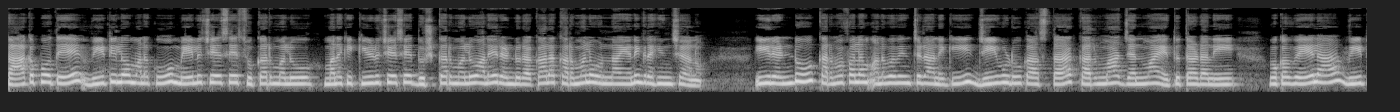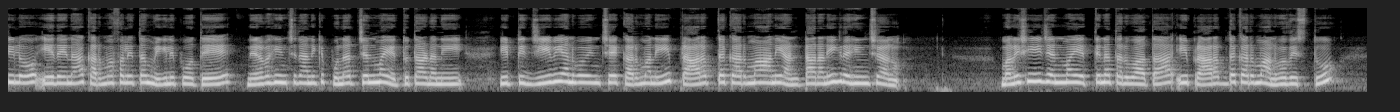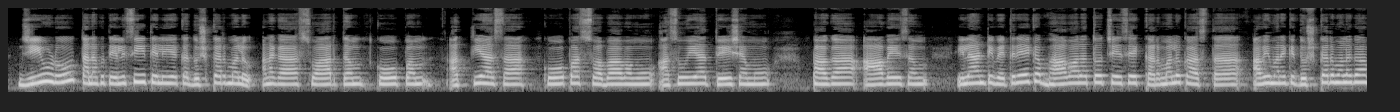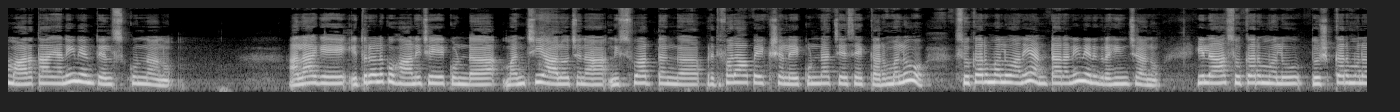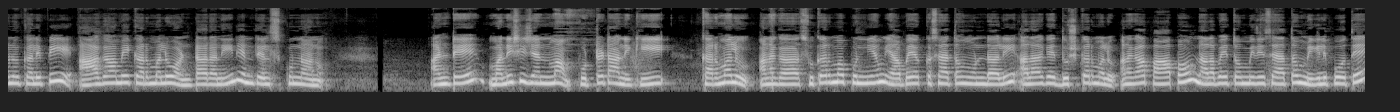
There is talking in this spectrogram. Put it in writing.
కాకపోతే వీటిలో మనకు మేలు చేసే సుకర్మలు మనకి కీడు చేసే దుష్కర్మలు అనే రెండు రకాల కర్మలు ఉన్నాయని గ్రహించాను. ఈ రెండు కర్మఫలం అనుభవించడానికి జీవుడు కాస్త కర్మ జన్మ ఎత్తుతాడని. ఒకవేళ వీటిలో ఏదైనా కర్మఫలితం మిగిలిపోతే నిర్వహించడానికి పునర్జన్మ ఎత్తుతాడని. ఇట్టి జీవి అనుభవించే కర్మని ప్రారబ్ధ కర్మ అని అంటారని గ్రహించాను. మనిషి జన్మ ఎత్తిన తరువాత ఈ ప్రారబ్ధ కర్మ అనుభవిస్తూ జీవుడు తనకు తెలిసి తెలియక దుష్కర్మలు అనగా స్వార్థం కోపం అత్యాస కోప స్వభావము అసూయ ద్వేషము పగ ఆవేశం ఇలాంటి వ్యతిరేక భావాలతో చేసే కర్మలు కాస్త అవి మనకి దుష్కర్మలుగా మారతాయని నేను తెలుసుకున్నాను. అలాగే ఇతరులకు హాని చేయకుండా మంచి ఆలోచన నిస్వార్థంగా ప్రతిఫలాపేక్ష లేకుండా చేసే కర్మలు సుకర్మలు అని అంటారని నేను గ్రహించాను. ఇలా సుకర్మలు దుష్కర్మలను కలిపి ఆగామి కర్మలు అంటారని నేను తెలుసుకున్నాను. అంటే మనిషి జన్మ పుట్టటానికి కర్మలు అనగా సుకర్మ పుణ్యం యాభై ఒక్క శాతం ఉండాలి అలాగే దుష్కర్మలు అనగా పాపం నలభై తొమ్మిది శాతం మిగిలిపోతే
